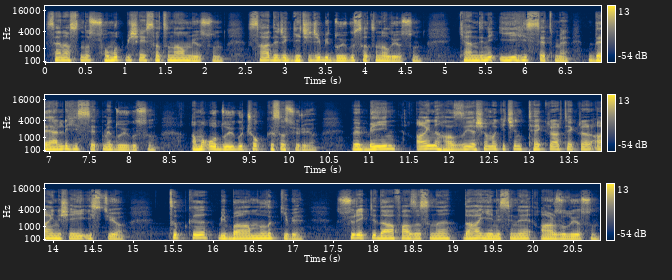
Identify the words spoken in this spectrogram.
Sen aslında somut bir şey satın almıyorsun. Sadece geçici bir duygu satın alıyorsun. Kendini iyi hissetme, değerli hissetme duygusu. Ama o duygu çok kısa sürüyor ve beyin aynı hazzı yaşamak için tekrar tekrar aynı şeyi istiyor. Tıpkı bir bağımlılık gibi. Sürekli daha fazlasını, daha yenisini arzuluyorsun.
